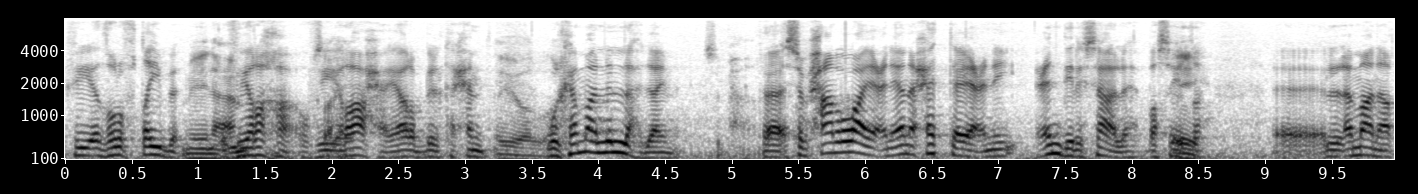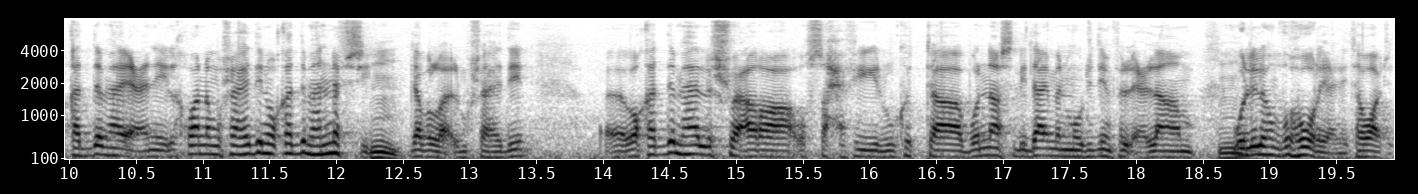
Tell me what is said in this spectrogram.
في ظروف طيبة نعم. وفي رخاء وفي صحيح. راحة يا ربي لك الحمد أي والله. والكمال لله دائما سبحان الله فسبحان الله يعني أنا حتى يعني عندي رسالة بسيطة. آه، للأمانة أقدمها يعني لإخواننا المشاهدين وأقدمها لنفسي. قبل المشاهدين آه، وأقدمها للشعراء والصحفيين والكتاب والناس اللي دائما موجودين في الإعلام واللي لهم ظهور يعني تواجد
